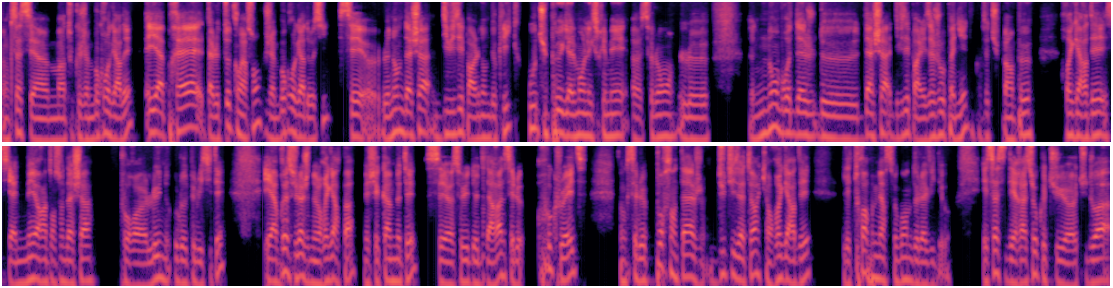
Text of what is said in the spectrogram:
Donc ça, c'est un, truc que j'aime beaucoup regarder. Et après, tu as le taux de conversion que j'aime beaucoup regarder aussi. C'est euh, le nombre d'achats divisé par le nombre de clics, ou tu peux également l'exprimer euh, selon le nombre d'achats divisé par les ajouts au panier. Donc, comme ça, tu peux un peu regarder s'il y a une meilleure intention d'achat pour euh, l'une ou l'autre publicité. Et après, celui-là, je ne le regarde pas, mais j'ai quand même noté. C'est celui de Dara, c'est le hook rate. Donc, c'est le pourcentage d'utilisateurs qui ont regardé les trois premières secondes de la vidéo. Et ça, c'est des ratios que tu, tu dois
